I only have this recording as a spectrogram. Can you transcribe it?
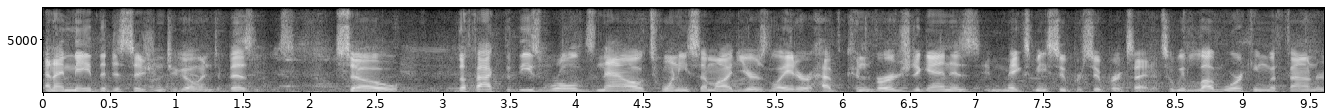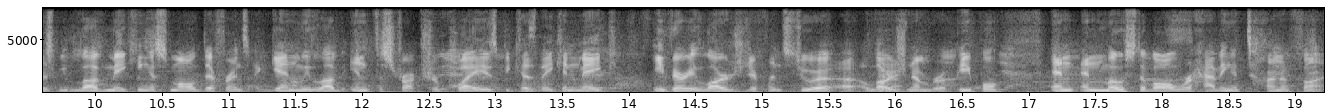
and I made the decision to go into business. So the fact that these worlds now 20 some odd years later have converged again is it makes me super super excited. So we love working with founders. We love making a small difference. Again we love infrastructure plays because they can make a very large difference to a, a large number of people. And and most of all we're having a ton of fun.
